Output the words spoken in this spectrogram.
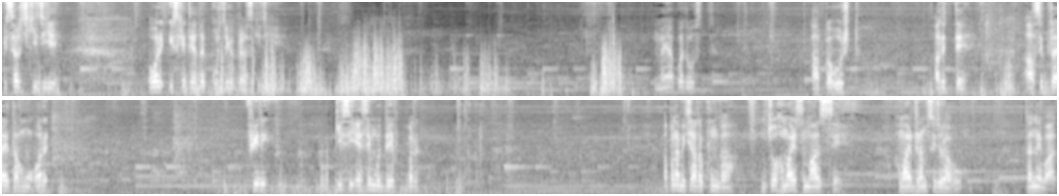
रिसर्च कीजिए, और इसके तहत तक पहुँचने का प्रयास कीजिए। मैं आपका दोस्त, आपका होस्ट आदित्य, आपसे बिता लेता हूँ, और फिर किसी ऐसे मुद्दे पर अपना विचार रखूँगा जो हमारे समाज से, हमारे धर्म से जुड़ा हो। धन्यवाद।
